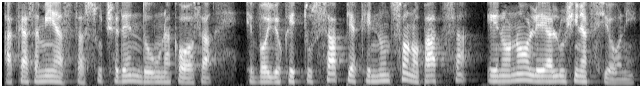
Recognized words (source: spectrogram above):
A casa mia sta succedendo una cosa e voglio che tu sappia che non sono pazza e non ho le allucinazioni.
